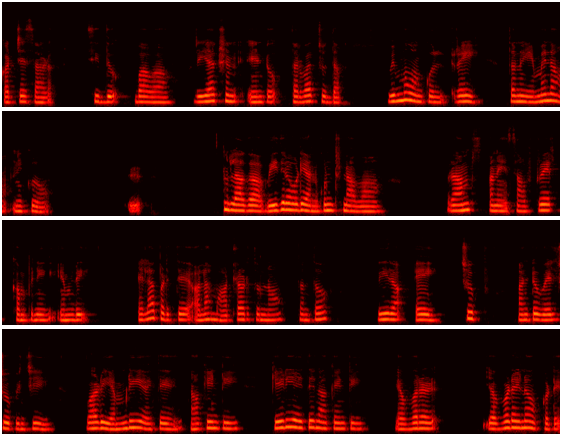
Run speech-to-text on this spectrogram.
కట్ చేశాడు. సిద్ధు బావా రియాక్షన్ ఏంటో తర్వాత చూద్దాం. విమ్ము అంకుల్ రే తను ఏమైనా నీకు లాగా వీధి రౌడీ అనుకుంటున్నావా? రామ్స్ అనే సాఫ్ట్వేర్ కంపెనీ ఎండి ఎలా పడితే అలా మాట్లాడుతున్నావు తనతో? వీరా ఏ చూప్ అంటూ వేలు చూపించి వాడు ఎండి అయితే నాకేంటి? కేడీ అయితే నాకేంటి? ఎవర ఎవడైనా ఒక్కటే.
